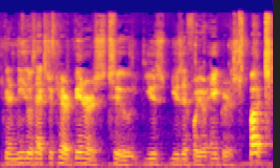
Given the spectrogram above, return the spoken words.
you're gonna need those extra carabiners to use use it for your anchors. But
